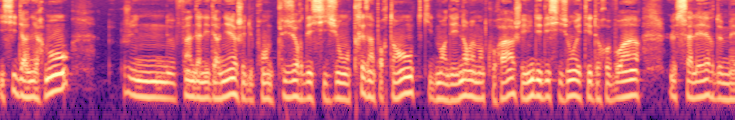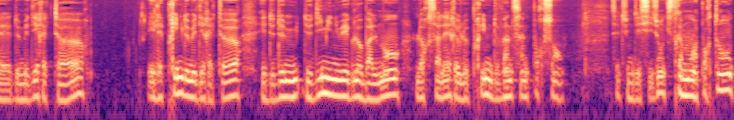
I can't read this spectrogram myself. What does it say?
ici, dernièrement, une fin de l'année dernière, j'ai dû prendre plusieurs décisions très importantes qui demandaient énormément de courage. Et une des décisions été de revoir le salaire de mes, directeurs et les primes de mes directeurs et de, de diminuer globalement leur salaire et le prime de 25%. C'est une décision extrêmement importante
